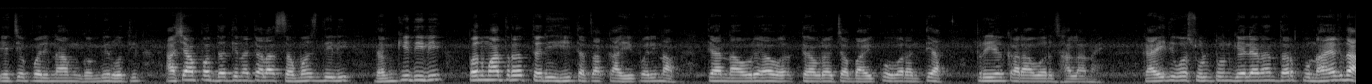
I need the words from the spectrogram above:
याचे परिणाम गंभीर होतील. अशा पद्धतीनं त्याला समज दिली धमकी दिली पण मात्र तरीही त्याचा काही परिणाम त्या नवऱ्यावर नवऱ्याच्या बायकोवर आणि त्या प्रियकरावर झाला नाही. काही दिवस उलटून गेल्यानंतर पुन्हा एकदा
